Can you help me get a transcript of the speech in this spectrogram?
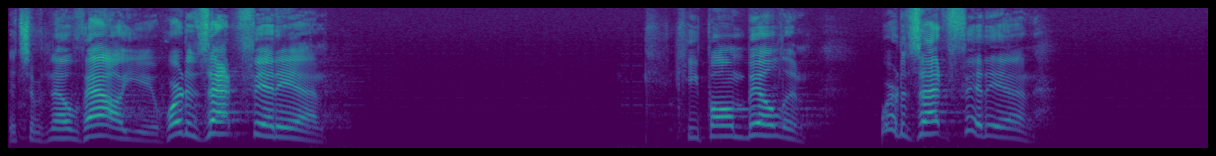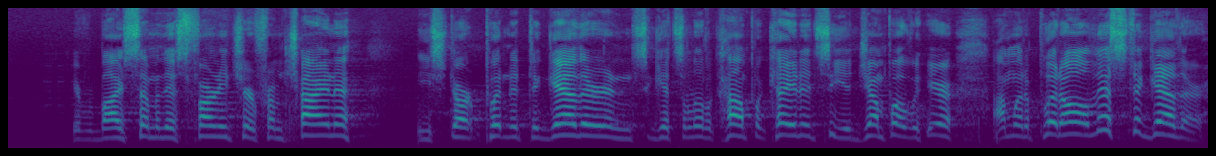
It's of no value. Where does that fit in? Keep on building. Where does that fit in? You ever buy some of this furniture from China? You start putting it together and it gets a little complicated, so you jump over here. I'm going to put all this together.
